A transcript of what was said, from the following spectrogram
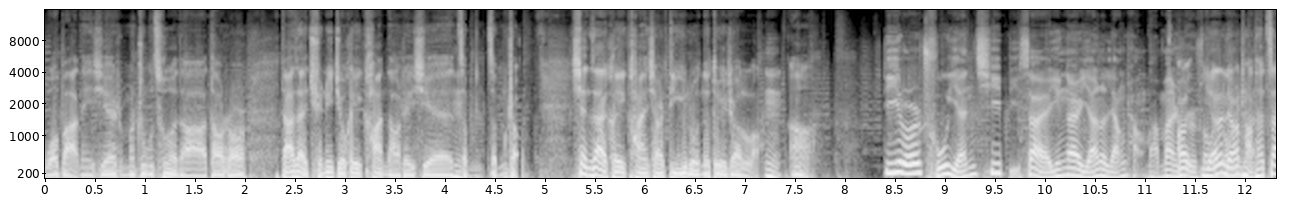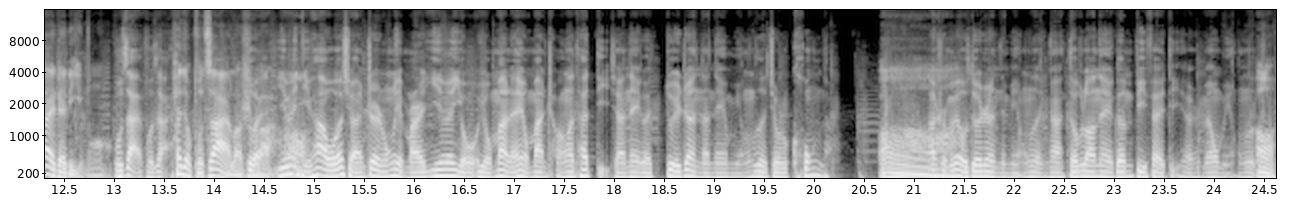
我把那些什么注册的啊，到时候大家在群里就可以看到这些怎么、怎么整。现在可以看一下第一轮的对阵了。嗯啊，第一轮除延期比赛，应该是延了两场吧？曼啊市双延了两场，他他在这里吗？不在不在。他就不在了，是吧？，因为你哦看我选阵容里面，因为有有曼联有曼城了，他底下那个对阵的那个名字就是空的，哦，它是没有对阵的名字。你看德布劳内跟毕费底下是没有名字的。哦，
